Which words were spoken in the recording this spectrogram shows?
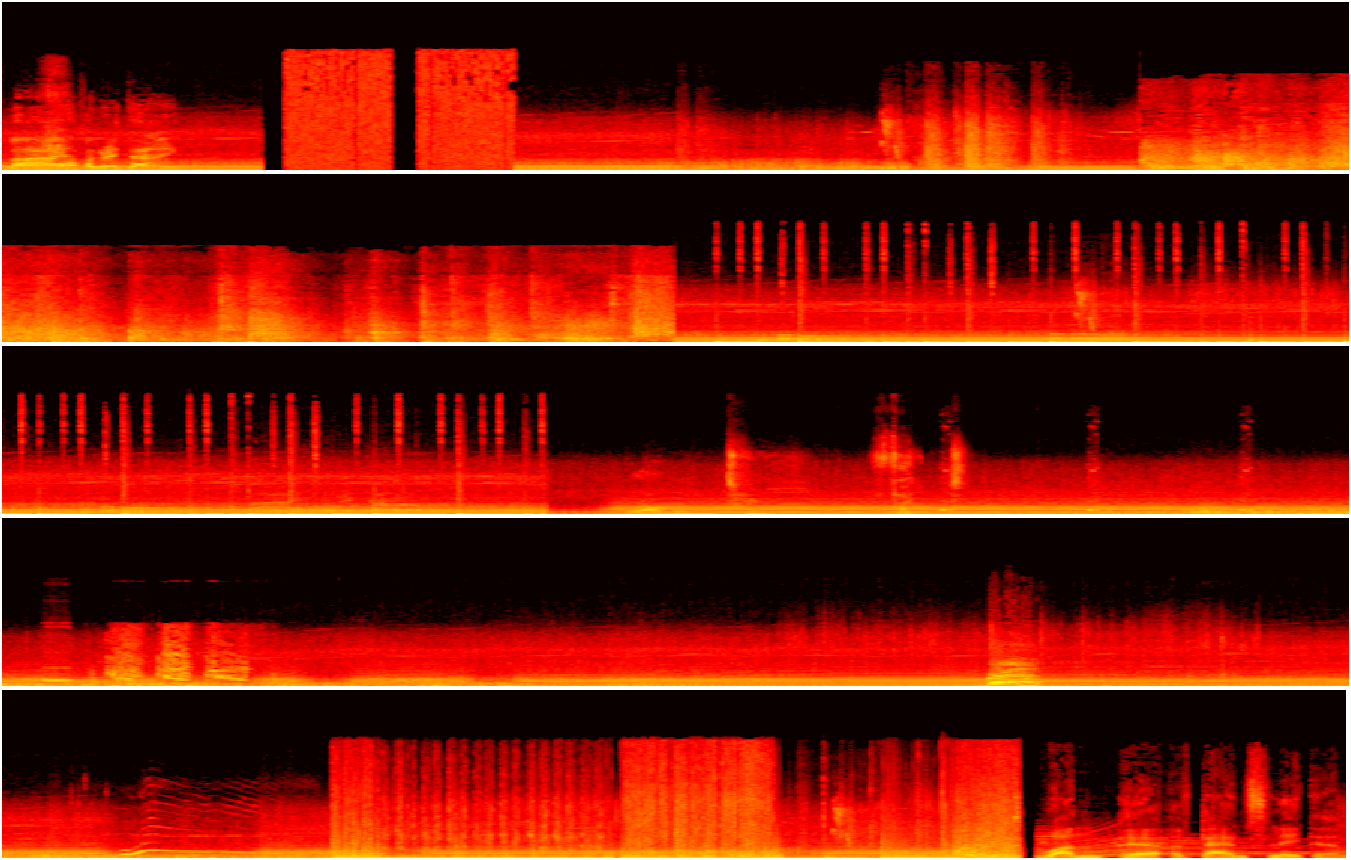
Bye, have a great time. One pair of pants later.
